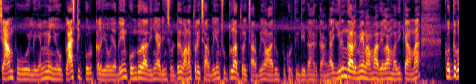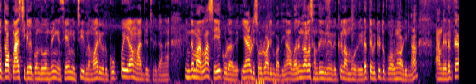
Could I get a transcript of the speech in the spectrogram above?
ஷாம்புவோ இல்லை எண்ணெயோ பிளாஸ்டிக் பொருட்களையோ எதையும் கொண்டு வராதீங்க அப்படின்னு சொல்லிட்டு வனத்துறை சார்பிலையும் சுற்றுலாத்துறை சார்பிலையும் அறிவிப்பு கொடுத்துக்கிட்டே தான் இருக்காங்க. இருந்தாலுமே நம்ம அதெல்லாம் மதிக்காமல் கொத்து கொத்தா பிளாஸ்டிக்கில் கொண்டு வந்து இங்கே சேமித்து இந்த மாதிரி ஒரு குப்பையாக மாற்றி வச்சுருக்காங்க. இந்த மாதிரிலாம் செய்யக்கூடாது. ஏன் அப்படி சொல்கிறோம் அப்படின்னு பார்த்தீங்கன்னா வருங்கால சந்ததியினருக்கு நம்ம ஒரு இடத்தை விட்டுட்டு போகணும் அப்படின்னா அந்த இடத்த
